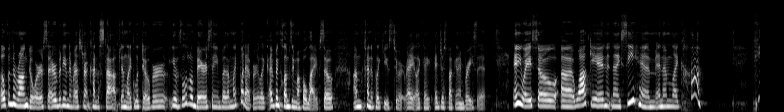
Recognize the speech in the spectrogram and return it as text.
Opened the wrong door, so everybody in the restaurant kind of stopped and like looked over. It was a little embarrassing, but I'm like, whatever. Like I've been clumsy my whole life, so I'm kind of like used to it, right? Like I, I just fucking embrace it. Anyway, so uh, walk in and I see him, and I'm like, huh he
